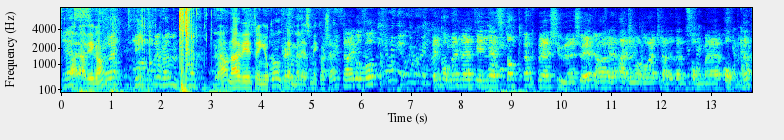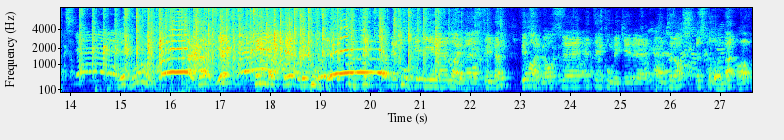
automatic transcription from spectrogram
der er vi i gang. Drikk for å glemme. Ja, nei, Vi trenger jo ikke å glemme det som ikke har skjedd. Da er det godt folk. Velkommen eh, til Stopp Stop Up eh, 2021. Jeg har eh, æren av å erklære den som eh, åpnet. Yes! Til dere, og det koker, det koker, i eh, livestreamen. Vi har med oss eh, et komikerentourage bestående av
